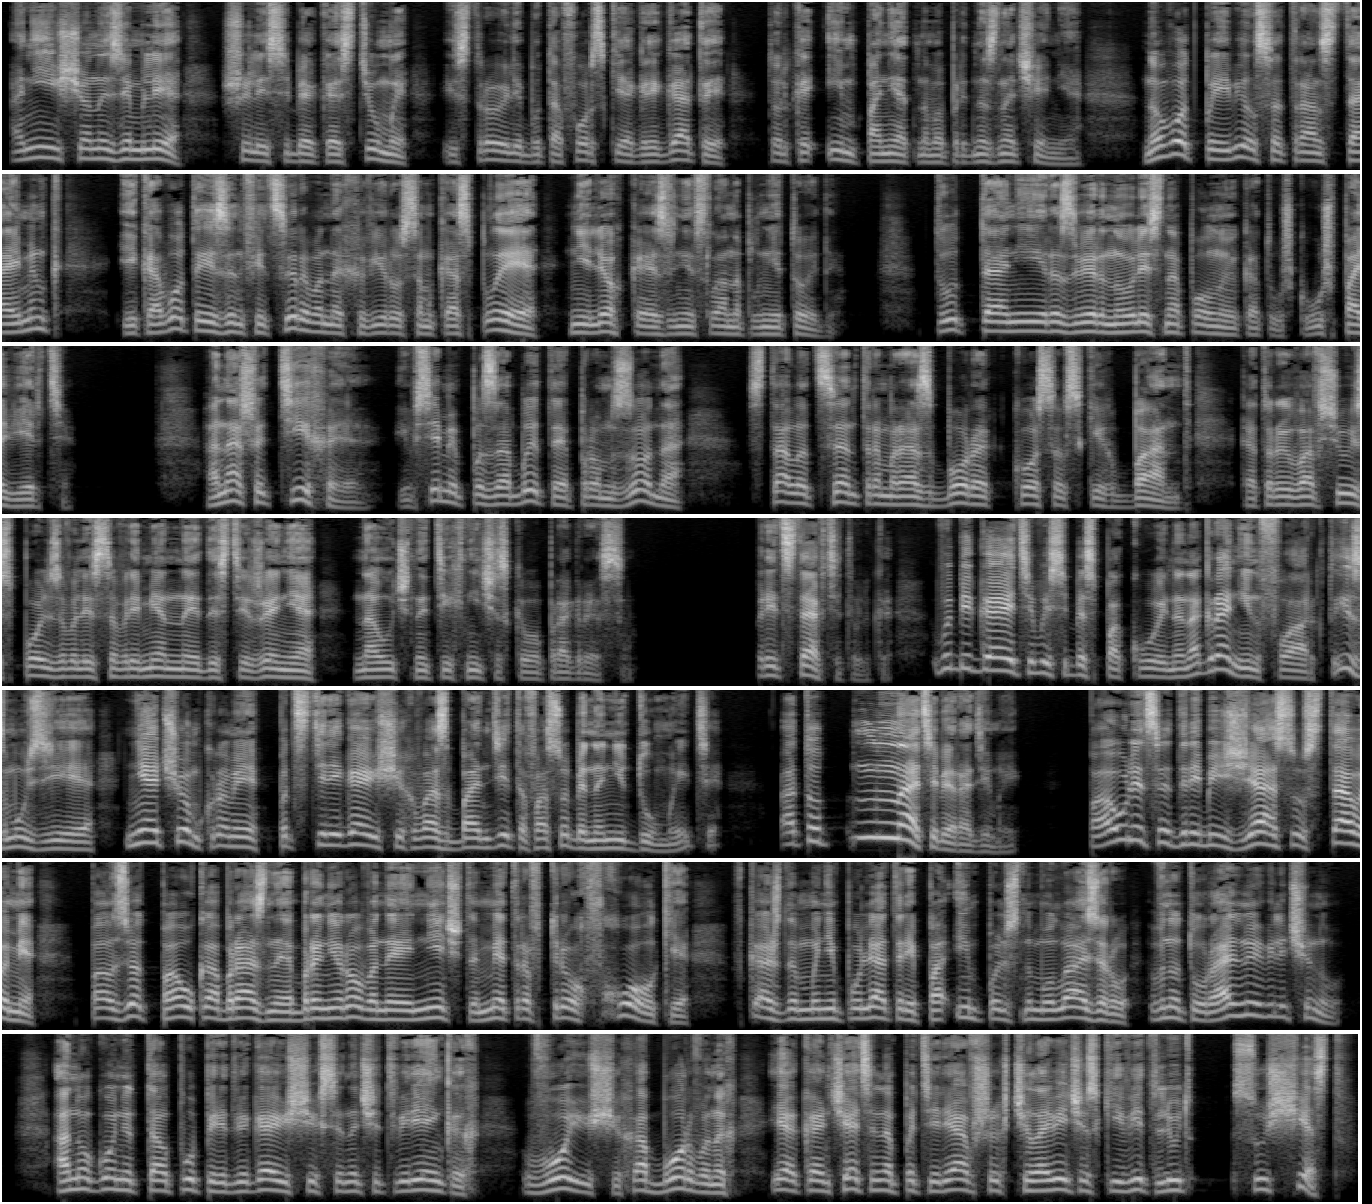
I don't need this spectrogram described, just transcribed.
Они еще на земле шили себе костюмы и строили бутафорские агрегаты только им понятного предназначения. Но вот появился транстайминг, и кого-то из инфицированных вирусом косплея нелегкая занесла на планетоиды. Тут-то они и развернулись на полную катушку, уж поверьте. А наша тихая и всеми позабытая промзона — стала центром разбора косовских банд, которые вовсю использовали современные достижения научно-технического прогресса. Представьте только, выбегаете вы себе спокойно, на грани инфаркта, из музея, ни о чем, кроме подстерегающих вас бандитов, особенно не думаете. А тут на тебе, родимый. По улице дребезжа суставами ползет паукообразное бронированное нечто метров трех в холке, в каждом манипуляторе по импульсному лазеру в натуральную величину. Оно гонит толпу передвигающихся на четвереньках, воющих, оборванных и окончательно потерявших человеческий вид люд существ.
